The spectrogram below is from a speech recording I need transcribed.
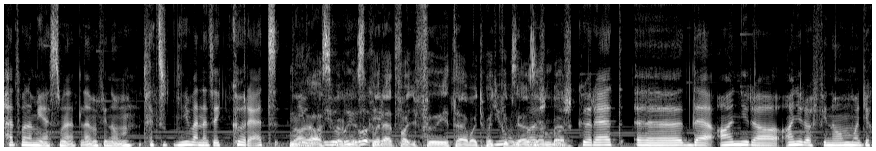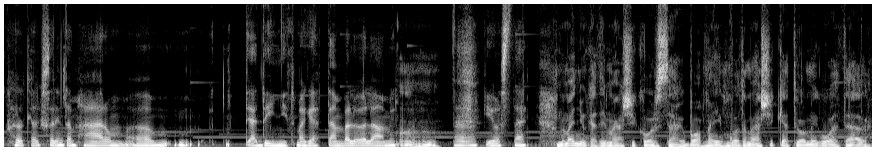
Hát valami eszméletlen finom. Ez, nyilván ez egy köret. Na, jó, azt jó, ez köret, vagy főétel, vagy hogy képzel az ember? köret, de annyira, annyira finom, hogy gyakorlatilag szerintem három edényit megettem belőle, amit uh-huh. kioszták. Na menjünk át egy másik országba. Melyik volt a másik kettő, még voltál?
